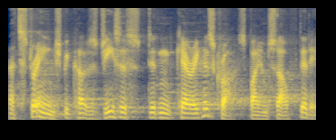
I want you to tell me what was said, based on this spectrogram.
that's strange because Jesus didn't carry his cross by himself, did he?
